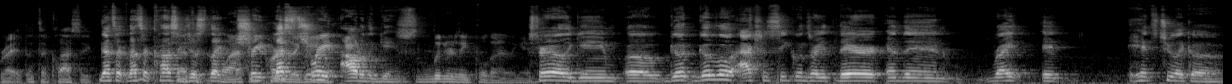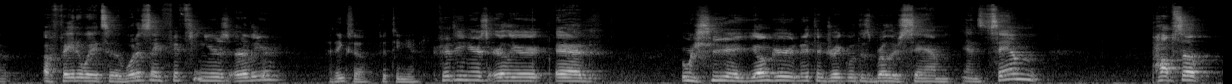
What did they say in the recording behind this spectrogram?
Right, that's a classic. That's a that's a classic, That's a just like classic straight. That's straight game. out of the game. Just literally pulled out of the game. Straight out of the game. Uh, good, good little action sequence right there, and then right it hits to like a a fadeaway to what is it? Fifteen years earlier. I think so. Fifteen years. Fifteen years earlier, and we see a younger Nathan Drake with his brother Sam, and Sam pops up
